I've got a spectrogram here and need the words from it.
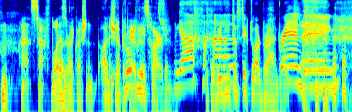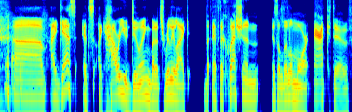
Hmm, that's tough. What Or is the the- right question? Or I the should have prepared appropriate this, Harv. question? yeah. Because we need to stick to our brand. right? Branding. um, I guess it's like, how are you doing? But it's really like, if the question is a little more active,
